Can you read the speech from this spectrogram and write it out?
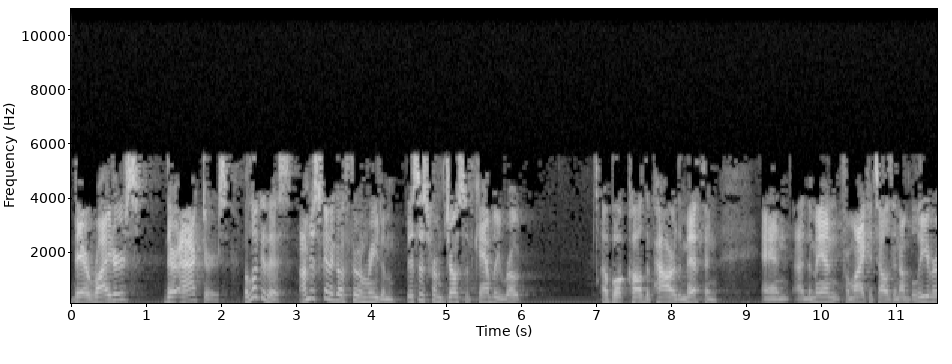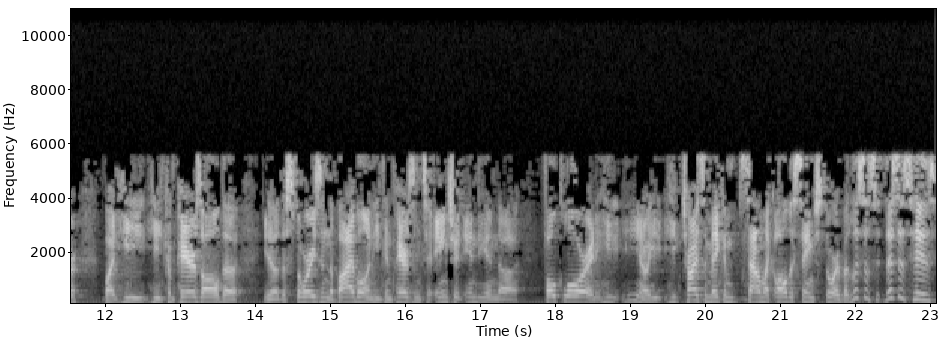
they're writers, they're actors. But look at this. I'm just going to go through and read them. This is from Joseph Campbell. He wrote a book called The Power of the Myth, and And, and the man, from what I can tell, is an unbeliever, but he, he compares all the, you know, the stories in the Bible and he compares them to ancient Indian uh, folklore, and he, you know, he, he tries to make them sound like all the same story. But this is, this is his,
